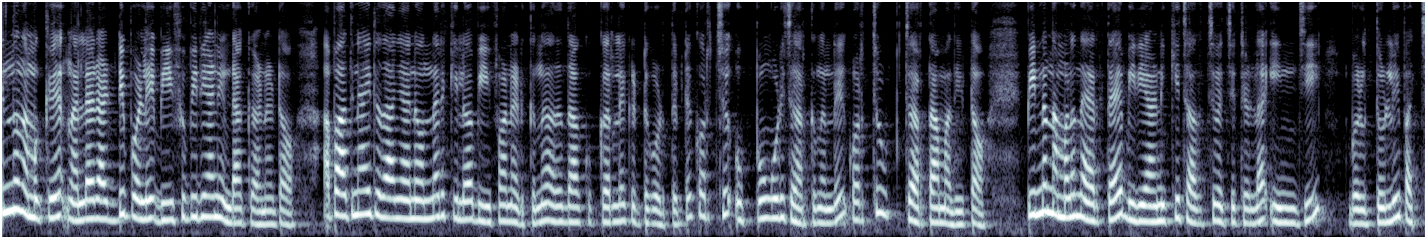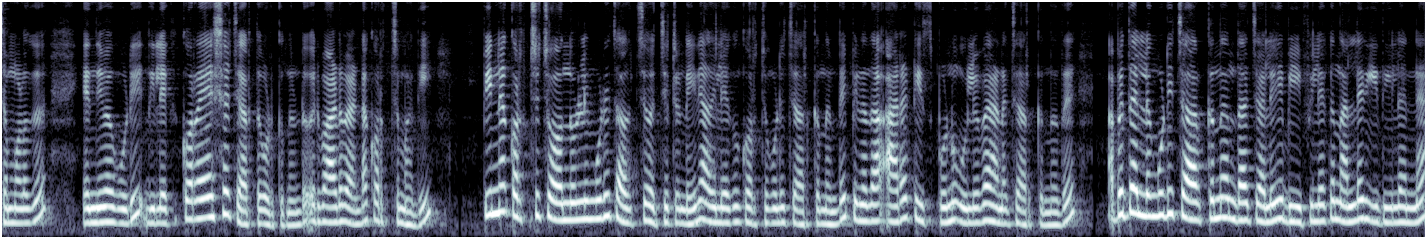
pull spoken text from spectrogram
ഇന്ന് നമുക്ക് നല്ലൊരു അടിപൊളി ബീഫ് ബിരിയാണി ഉണ്ടാക്കുകയാണ് കേട്ടോ. അപ്പോൾ അതിനായിട്ട് ഇതാ ഞാൻ ഒന്നര കിലോ ബീഫാണ് എടുക്കുന്നത്. അത് ഇതാ കുക്കറിലേക്ക് ഇട്ട് കൊടുത്തിട്ട് കുറച്ച് ഉപ്പും കൂടി ചേർക്കുന്നുണ്ട്. കുറച്ച് ഉപ്പ് ചേർത്താൽ മതി കേട്ടോ. പിന്നെ നമ്മൾ നേരത്തെ ബിരിയാണിക്ക് ചതച്ച് വെച്ചിട്ടുള്ള ഇഞ്ചി വെളുത്തുള്ളി പച്ചമുളക് എന്നിവ കൂടി ഇതിലേക്ക് കുറേശ്ശെ ചേർത്ത് കൊടുക്കുന്നുണ്ട്. ഒരുപാട് വേണ്ട കുറച്ച് മതി. പിന്നെ കുറച്ച് ചുവന്നുള്ളിയും കൂടി ചതച്ച് വെച്ചിട്ടുണ്ടെങ്കിൽ അതിലേക്ക് കുറച്ചും കൂടി ചേർക്കുന്നുണ്ട്. പിന്നെ അത് അര ടീസ്പൂൺ ഉലുവയാണ് ചേർക്കുന്നത്. അപ്പോൾ ഇതെല്ലാം കൂടി ചേർക്കുന്നത് എന്താ വെച്ചാൽ ഈ ബീഫിലേക്ക് നല്ല രീതിയിൽ തന്നെ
